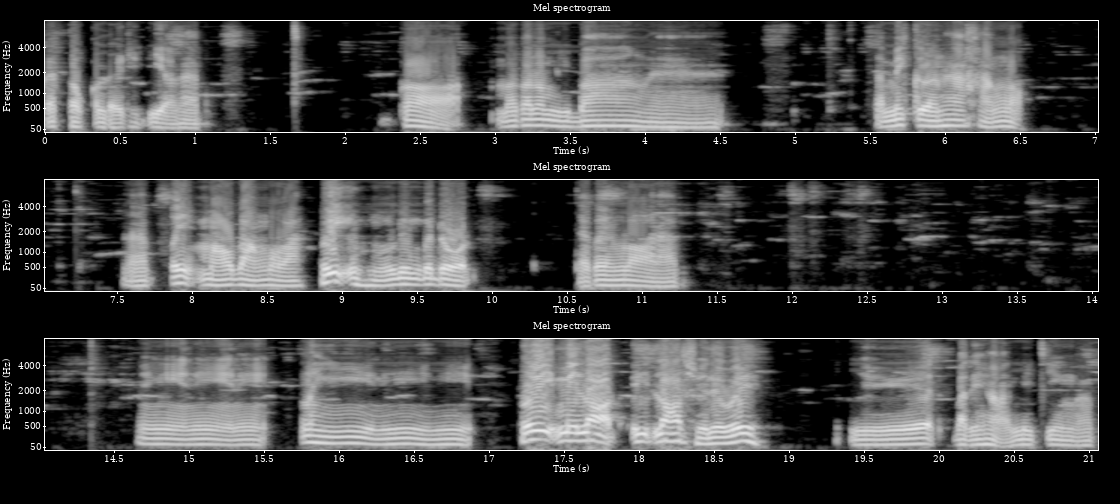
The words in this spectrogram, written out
กระตกกันเลยทีเดียวนะครับ ก็มันก็ต้องมีบ้างนะแต่ไม่เกินห้าครั้งหรอกนะครับเฮ้ยเมาส์บังปะวะเฮ้ยหืลืมกระโดด แต่ก็ยังรอดครับ นี่นี่นี่นี่นี่นี่เฮ้ยไม่รอดเอ้ยรอดเฉยเลยเว้ยเยสปฏิหาร์มีจริงครับ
